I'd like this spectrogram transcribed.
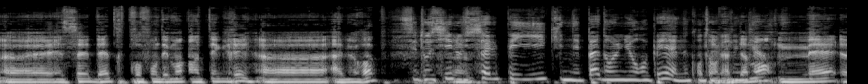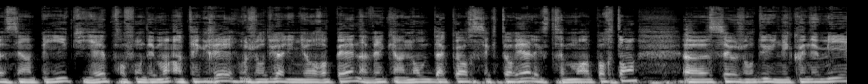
Euh, c'est d'être profondément intégré euh, à l'Europe. C'est aussi le euh, seul pays qui n'est pas dans l'Union européenne quand on regarde une carte. mais c'est un pays qui est profondément intégré aujourd'hui à l'Union européenne avec un nombre d'accords sectoriels extrêmement important. Euh, c'est aujourd'hui une économie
